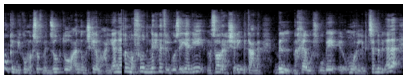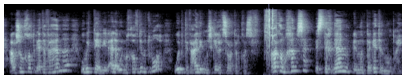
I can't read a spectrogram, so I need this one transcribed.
ممكن بيكون مكسوف من زوجته وعنده مشكلة معينة. فالمفروض إن إحنا في الجزئية دي نصارح الشريك بتاعنا بالمخاوف وبالأمور اللي بتسبب القلق علشان خاطر يتفهمها وبالتالي القلق والمخاوف دي بتروح وبتتعالج مشكلة سرعه القذف رقم خمسة استخدام المنتجات الموضعية.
